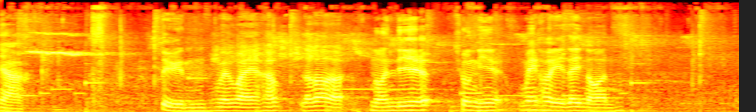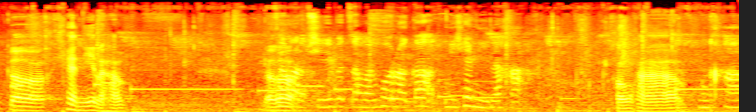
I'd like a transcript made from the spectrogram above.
อยากตื่นไวๆครับ แล้วก็นอนเยอะช่วงนี้ไม่ค่อยได้นอน ก็แค่นี้แหละครับ แล้วก็สำหรับชีวิตประจำวันพวกเราก็มีแค่นี้แหละค่ะ ขอบคุณครับ ขอบคุณค่ะ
